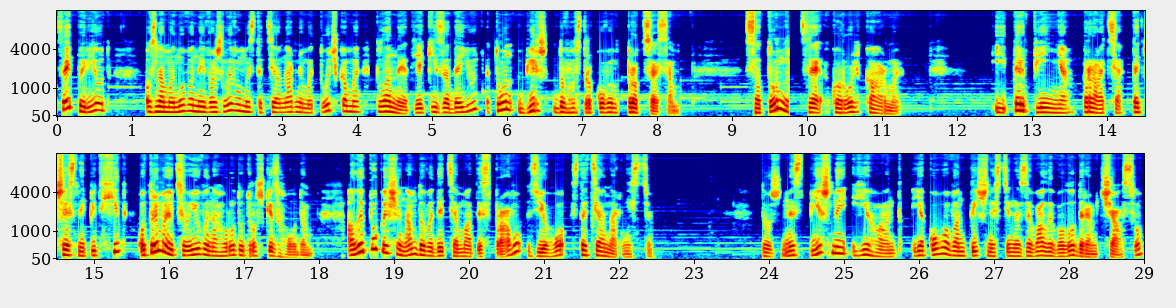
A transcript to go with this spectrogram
цей період ознаменований важливими стаціонарними точками планет, які задають тон більш довгостроковим процесам. Сатурн це король карми. І терпіння, праця та чесний підхід отримають свою винагороду трошки згодом, але поки що нам доведеться мати справу з його стаціонарністю. Тож неспішний гігант, якого в античності називали володарем часу,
